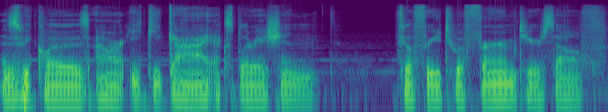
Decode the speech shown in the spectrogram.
As we close our Ikigai exploration, feel free to affirm to yourself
